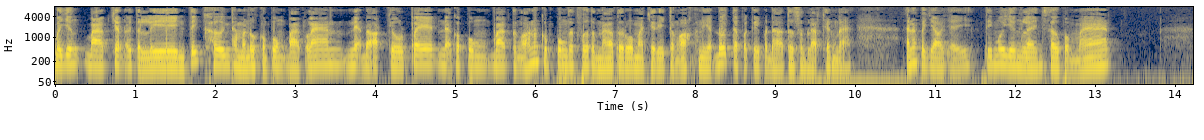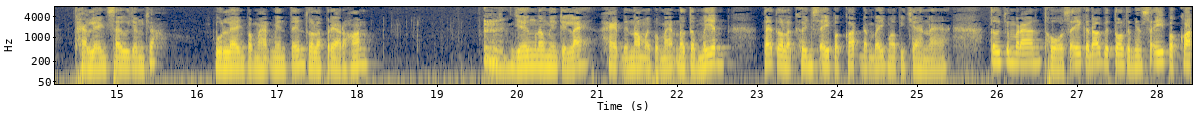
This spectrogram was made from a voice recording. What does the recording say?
បើយើងបើកចិត្តឲ្យតលេងបន្តិចឃើញថាមនុស្សកំពុងបើកឡានអ្នកដែលអត់ចូលពេទ្យអ្នកកំពុងបើកទាំងអស់ហ្នឹងកំពុងតែធ្វើដំណើរទៅរមច្ចរិយទាំងអស់គ្នាដូចតែប្រកេបដាទៅសម្រាប់ចឹងដែរអាហ្នឹងប្រយោជន៍អីទីមួយយើងលែងសូវប្រមាទថាលែងសូវចឹងចុះពូលែងប្រមាទមែនទែនទោះឡាព្រះអរហន្តយើងនឹងមានកិលេសហេតុដែលនាំឲ្យប្រមាទនៅតែមាន តែទោះឡាឃើញស្អីប្រកបដើម្បីមកពិចារណា ទៅចម្រើនធัวស្អីក៏ដោយវាទល់តែមានស្អីប្រកប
